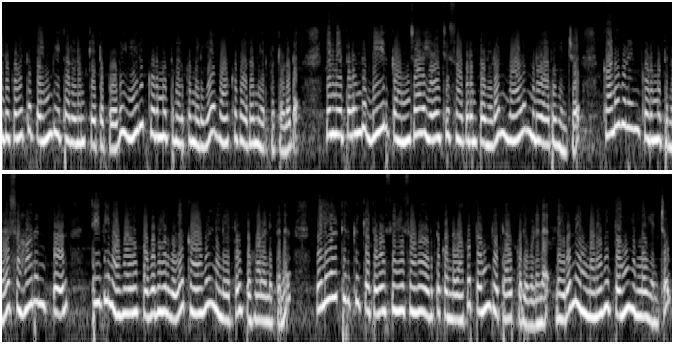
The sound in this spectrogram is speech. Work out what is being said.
இது குறித்து பெண் வீட்டாரிடம் கேட்டபோது இரு குடும்பத்தினருக்கும் இடையே வாக்குவாதம் ஏற்பட்டுள்ளது. இதனைத் தொடர்ந்து பீர் கஞ்சா இறைச்சி சாப்பிடும் பெண்ணுடன் வாழ முடியாது என்று கணவரின் குடும்பத்தினர் சஹாரன்பூர் டிவி நகர பகுதியில் உள்ள காவல் நிலையத்தில் புகார் அளித்தனர். விளையாட்டிற்கு கேட்டதை சீரியஸாக எடுத்துக்கொண்டதாக பெண் வீட்டார் கூறியுள்ளனர். மேலும் என் மனைவி பெண் இல்லை என்றும்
